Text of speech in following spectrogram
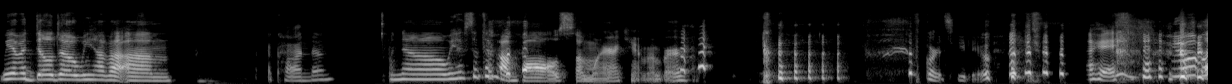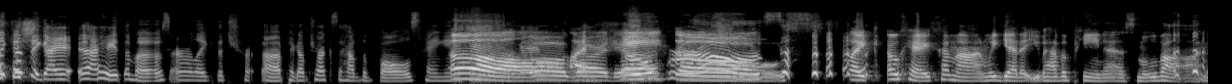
we have a dildo. We have a um A condom. No, we have something about balls somewhere. I can't remember. Of course you do. Okay. You know, like the thing I I hate the most are like the tr- uh, pickup trucks that have the balls hanging. from the tailgate. Oh, Oh, God, yeah. So gross. like, okay, come on, we get it. You have a penis. Move on.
